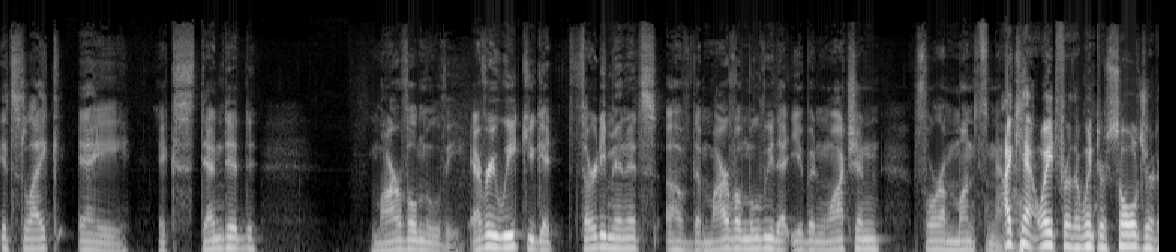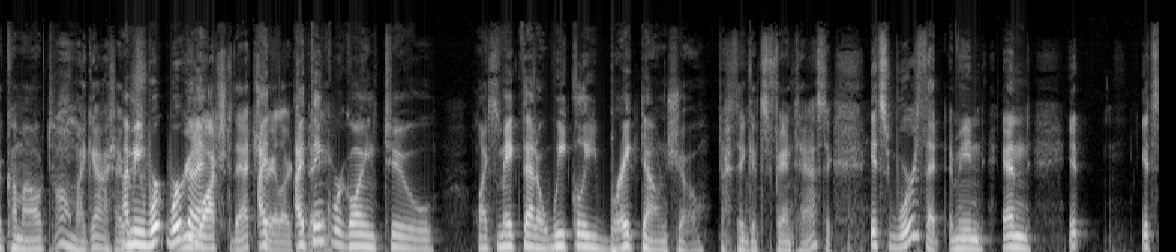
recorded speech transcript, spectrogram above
it's like a extended Marvel movie. Every week you get 30 minutes of the Marvel movie that you've been watching for a month now. I can't wait for the Winter Soldier to come out. Oh my gosh! I, I mean, we're we're gonna watched that trailer. I, today. think we're going to like make that a weekly breakdown show. I think it's fantastic. It's worth it. I mean, and it it's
